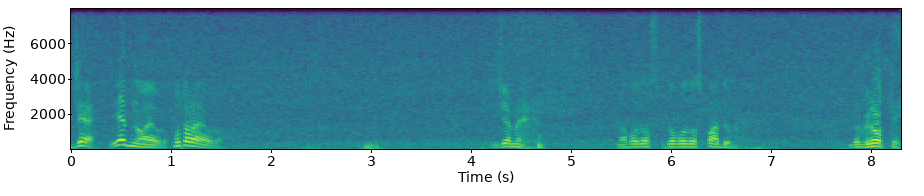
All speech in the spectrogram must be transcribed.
Gdzie? Jedno euro, półtora euro. Idziemy na do wodospadu. Do groty.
